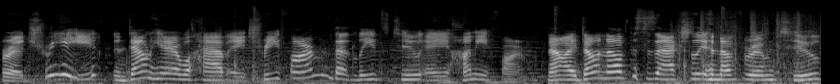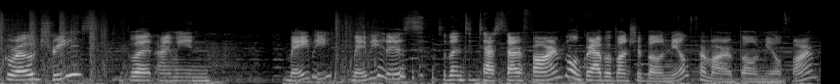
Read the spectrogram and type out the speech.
for a tree. And down here we'll have a tree farm that leads to a honey farm. Now I don't know if this is actually enough room to grow trees, but I mean, Maybe, maybe it is. So then to test our farm, we'll grab a bunch of bone meal from our bone meal farm.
